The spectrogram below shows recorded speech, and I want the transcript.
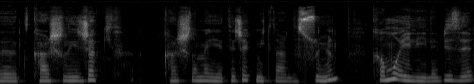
e, karşılayacak, karşılamaya yetecek miktarda suyun kamu eliyle bize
